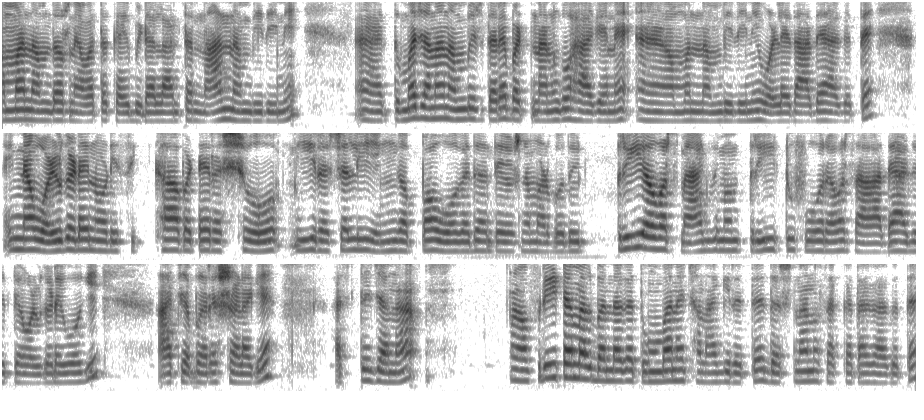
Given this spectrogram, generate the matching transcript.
ಅಮ್ಮ ನಮ್ದವ್ರನ್ನ ಯಾವತ್ತೂ ಕೈ ಬಿಡಲ್ಲ ಅಂತ ನಾನು ನಂಬಿದ್ದೀನಿ. ತುಂಬ ಜನ ನಂಬಿರ್ತಾರೆ ಬಟ್ ನನಗೂ ಹಾಗೇ ಅಮ್ಮನ ನಂಬಿದ್ದೀನಿ ಒಳ್ಳೇದಾದೇ ಆಗುತ್ತೆ. ಇನ್ನು ಒಳಗಡೆ ನೋಡಿ ಸಿಕ್ಕಾಪಟ್ಟೆ ರಶ್ಶು ಈ ರಶ್ಶಲ್ಲಿ ಹೆಂಗಪ್ಪ ಹೋಗೋದು ಅಂತ ಯೋಚನೆ ಮಾಡ್ಬೋದು. Three hours maximum three to four hours ಅದೇ ಆಗುತ್ತೆ ಒಳಗಡೆ ಹೋಗಿ, ಆಚೆ ಬರೋಷ್ಟರೊಳಗೆ ಅಷ್ಟು ಜನ. ಫ್ರೀ ಟೈಮಲ್ಲಿ ಬಂದಾಗ ತುಂಬಾ ಚೆನ್ನಾಗಿರುತ್ತೆ. ದರ್ಶನವೂ ಸಖತ್ತಾಗಾಗುತ್ತೆ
